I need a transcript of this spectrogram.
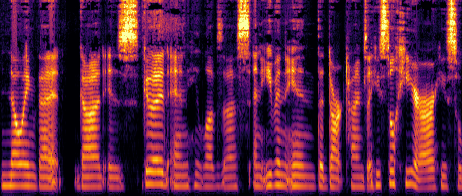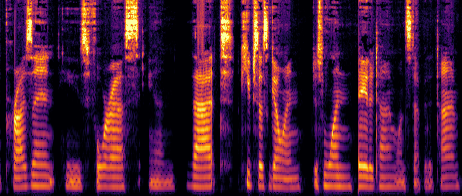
knowing that God is good and he loves us. And even in the dark times that he's still here, he's still present. He's for us. And that keeps us going just one day at a time, one step at a time.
